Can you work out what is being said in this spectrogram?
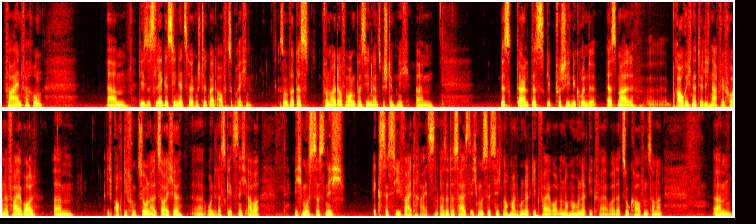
Vereinfachung, ähm, dieses Legacy-Netzwerk ein Stück weit aufzubrechen. So wird das von heute auf morgen passieren, ganz bestimmt nicht. Ähm, das, da, das gibt verschiedene Gründe. Erstmal äh, brauche ich natürlich nach wie vor eine Firewall. Ähm, ich brauche die Funktion als solche, äh, ohne das geht's nicht, aber ich muss das nicht exzessiv weiterreizen. Also das heißt, ich muss jetzt nicht nochmal 100 Gig Firewall und nochmal 100 Gig Firewall dazu kaufen, sondern ähm,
